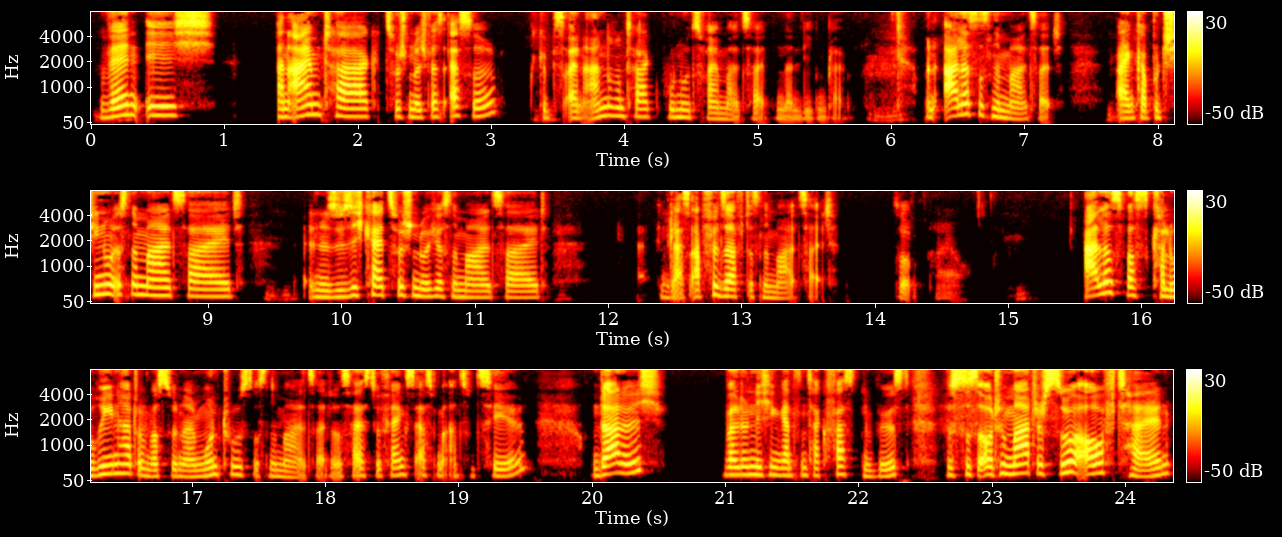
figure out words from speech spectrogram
Wenn ich an einem Tag zwischendurch was esse, gibt es einen anderen Tag, wo nur zwei Mahlzeiten dann liegen bleiben. Und alles ist eine Mahlzeit. Ein Cappuccino ist eine Mahlzeit, eine Süßigkeit zwischendurch ist eine Mahlzeit, ein Glas Apfelsaft ist eine Mahlzeit. So. Ah alles, was Kalorien hat und was du in deinen Mund tust, ist eine Mahlzeit. Das heißt, du fängst erstmal an zu zählen und dadurch weil du nicht den ganzen Tag fasten willst, wirst du es automatisch so aufteilen,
